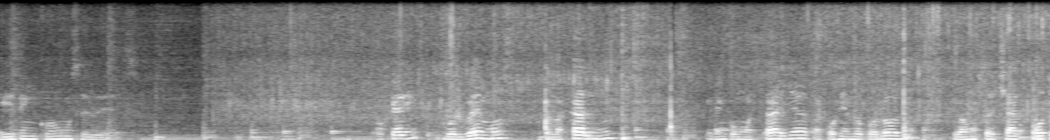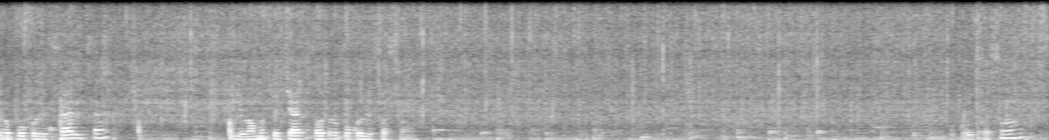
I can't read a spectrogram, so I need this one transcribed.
Miren cómo se ve eso. Ok, volvemos a la carne. Miren cómo está ya, está cogiendo color. Le vamos a echar otro poco de salsa. Y le vamos a echar otro poco de sazón. Un poco de sazón.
